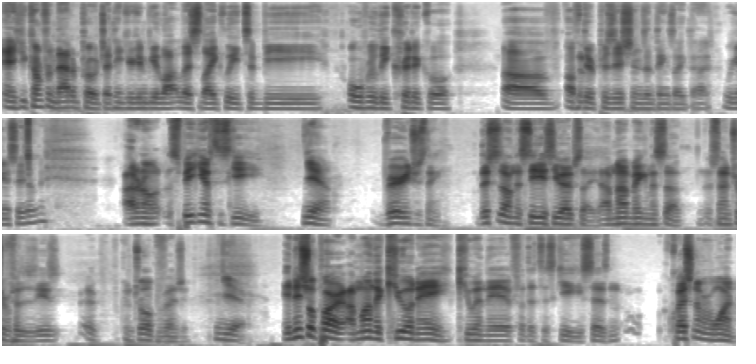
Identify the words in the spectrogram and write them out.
and if you come from that approach i think you're going to be a lot less likely to be overly critical of of their positions and things like that we're going to say something I don't know. Speaking of Tuskegee, yeah very interesting. This is on the CDC website. I'm not making this up. The Center for Disease uh, Control Prevention. yeah Initial part. I'm on the Q and A. Q and A for the Tuskegee says question number one.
